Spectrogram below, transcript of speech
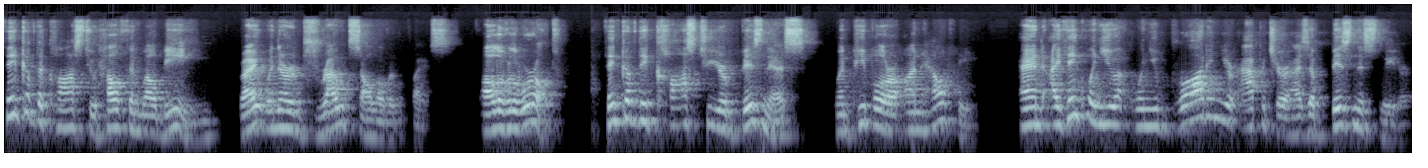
Think of the cost to health and well being, right? When there are droughts all over the place, all over the world. Think of the cost to your business when people are unhealthy. And I think when you when you broaden your aperture as a business leader,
